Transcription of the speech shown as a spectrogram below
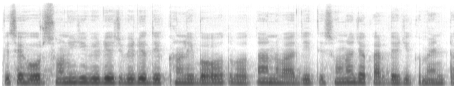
ਕਿਸੇ ਹੋਰ ਸੋਹਣੀ ਜੀ ਵੀਡੀਓ 'ਚ। ਵੀਡੀਓ ਦੇਖਣ ਲਈ ਬਹੁਤ ਬਹੁਤ ਧੰਨਵਾਦ ਜੀ, ਤੇ ਸੋਹਣਾ ਜਿਹਾ ਕਰ ਦਿਓ ਜੀ ਕਮੈਂਟ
